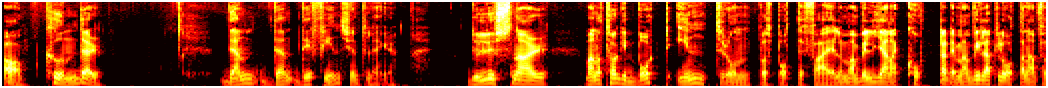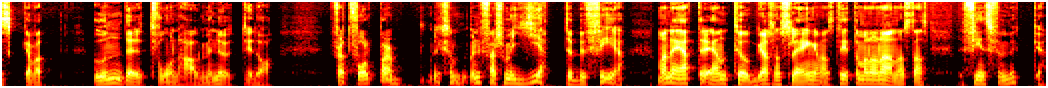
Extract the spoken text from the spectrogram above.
ja, kunder. Den, den, det finns ju inte längre. Du lyssnar man har tagit bort intron på Spotify eller man vill gärna korta det. Man vill att låtarna ska vara under två och en halv minut idag. För att folk bara, liksom, ungefär som en jättebuffé. Man äter en tugga, som slänger man, så tittar man någon annanstans. Det finns för mycket.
